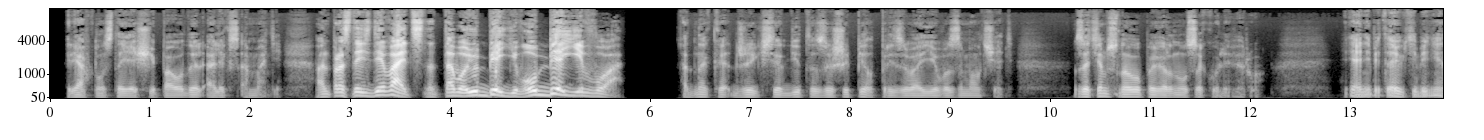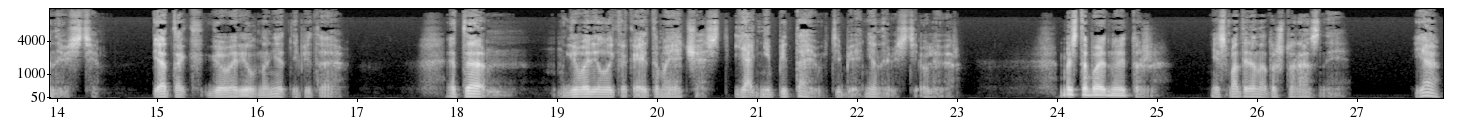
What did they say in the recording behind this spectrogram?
— рявкнул стоящий поодаль Алекс Амати. — Он просто издевается над тобой! Убей его! Убей его! Однако Джейк сердито зашипел, призывая его замолчать. Затем снова повернулся к Оливеру. — Я не питаю к тебе ненависти. Я так говорил, но нет, не питаю. Это говорила какая-то моя часть. Я не питаю к тебе ненависти, Оливер. Мы с тобой одно и то же, несмотря на то, что разные. Я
